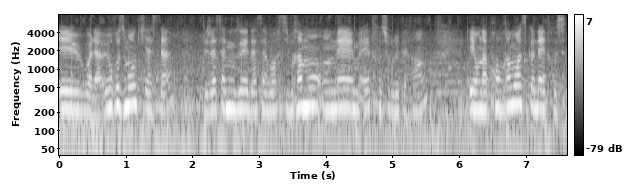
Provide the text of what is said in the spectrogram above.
Et voilà, heureusement qu'il y a ça. Déjà, ça nous aide à savoir si vraiment on aime être sur le terrain. Et on apprend vraiment à se connaître aussi.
